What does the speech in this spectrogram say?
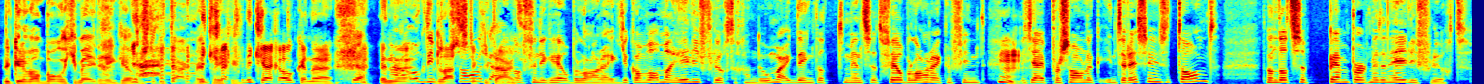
We kunnen wel een borreltje meedrinken, of een stukje taart mee Die krijgen, prikken. die krijgen ook een, eh, Ja. een, maar eh, ook die het laatste stukje persoonlijke taart. aandacht vind ik heel belangrijk. Je kan wel allemaal heli-vluchten gaan doen, maar ik denk dat mensen het veel belangrijker vinden Hmm. dat jij persoonlijk interesse in ze toont, dan dat ze pampert met een heli-vlucht.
